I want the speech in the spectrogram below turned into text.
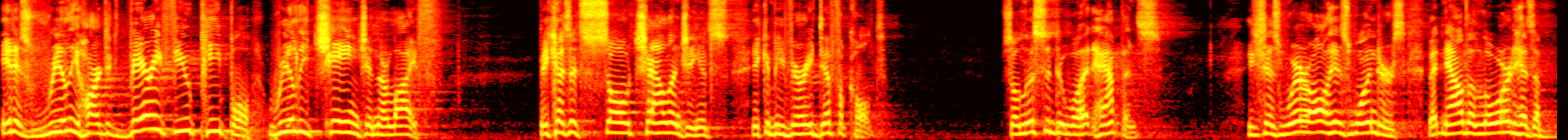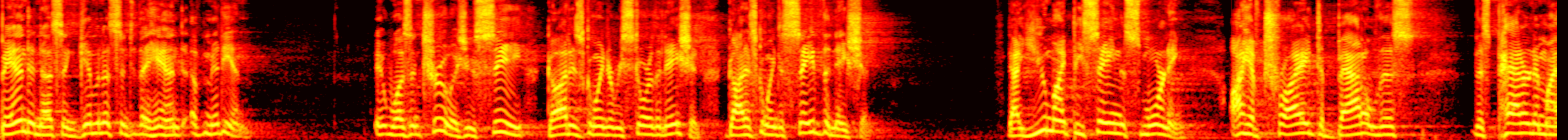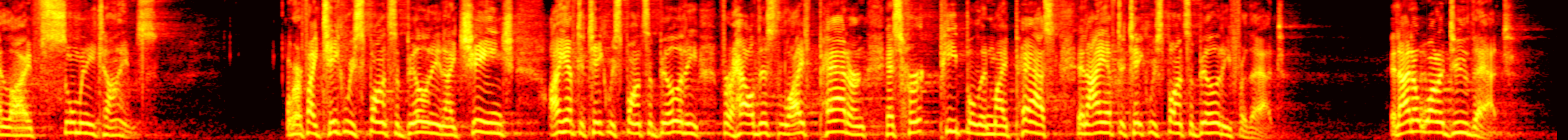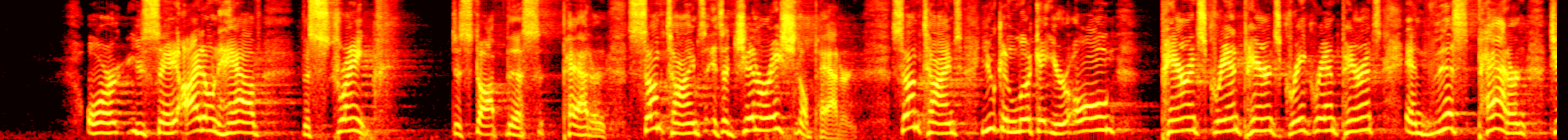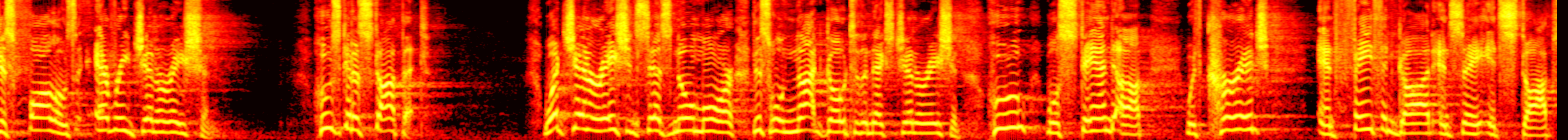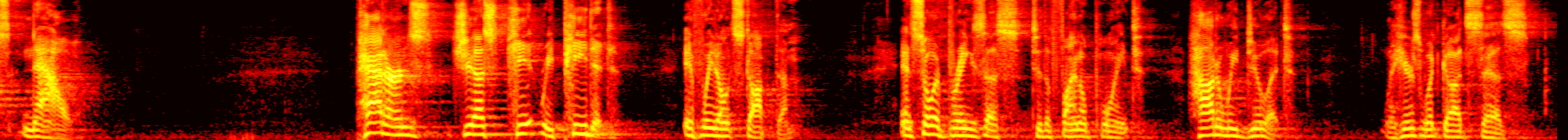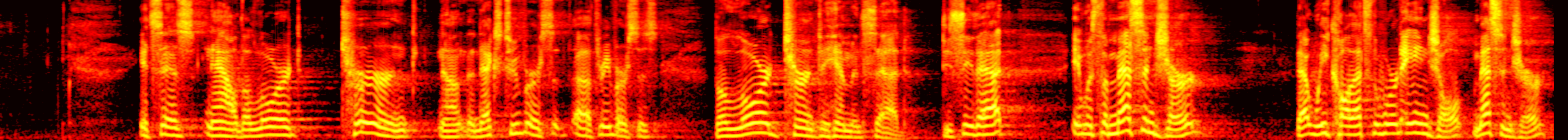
It is really hard to, very few people really change in their life because it's so challenging. It's, it can be very difficult. So listen to what happens. He says, Where are all his wonders? But now the Lord has abandoned us and given us into the hand of Midian. It wasn't true. As you see, God is going to restore the nation, God is going to save the nation. Now, you might be saying this morning, I have tried to battle this this pattern in my life so many times. Or if I take responsibility and I change, I have to take responsibility for how this life pattern has hurt people in my past, and I have to take responsibility for that. And I don't want to do that. Or you say, I don't have the strength to stop this pattern. Sometimes it's a generational pattern. Sometimes you can look at your own parents, grandparents, great grandparents, and this pattern just follows every generation. Who's going to stop it? What generation says no more, this will not go to the next generation? Who will stand up with courage and faith in God and say, it stops now? Patterns just get repeated if we don't stop them. And so it brings us to the final point. How do we do it? Well, here's what God says. It says, Now the Lord turned, now the next two verses, uh, three verses, the Lord turned to him and said, Do you see that? It was the messenger that we call, that's the word angel, messenger.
